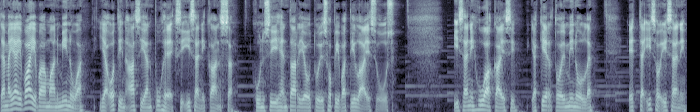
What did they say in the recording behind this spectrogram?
Tämä jäi vaivaamaan minua ja otin asian puheeksi isäni kanssa, kun siihen tarjoutui sopiva tilaisuus. Isäni huokaisi ja kertoi minulle, että isoisäni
